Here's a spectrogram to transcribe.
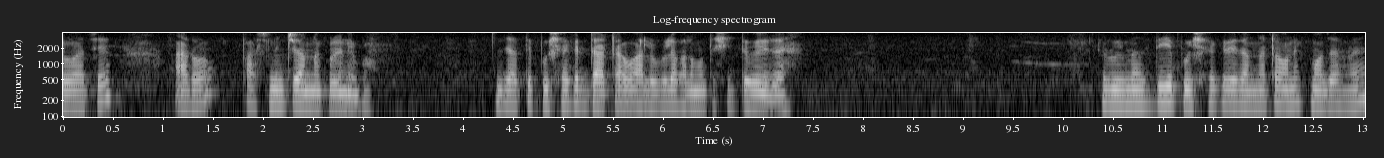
লো আছে আরও পাঁচ মিনিট রান্না করে নেব। যাতে পুঁশাকের ডাটা ও আলুগুলো ভালো মতো সিদ্ধ হয়ে যায়। রুই মাছ দিয়ে পুঁই শাকের রান্নাটা অনেক মজা হয়।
